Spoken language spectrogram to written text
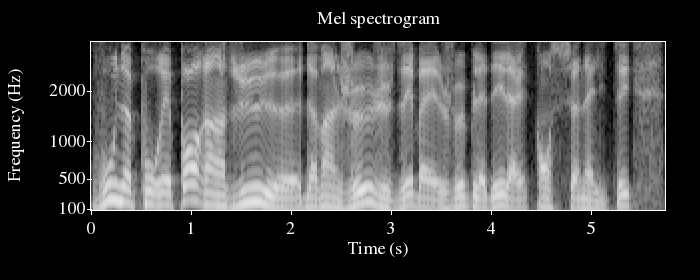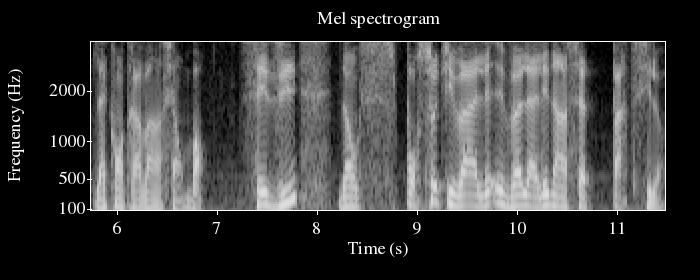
vous ne pourrez pas, rendu euh, devant le juge, dire, ben, je veux plaider la constitutionnalité de la contravention. Bon, c'est dit. Donc, pour ceux qui veulent aller dans cette partie-là.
